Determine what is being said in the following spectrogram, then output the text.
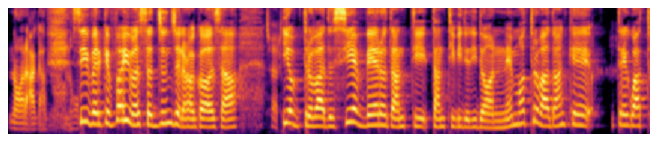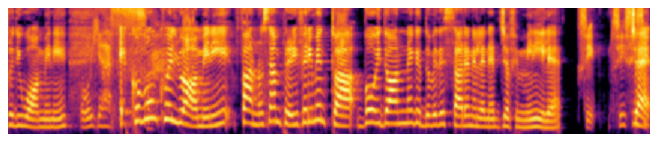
No, raga, no, Sì, perché poi posso aggiungere una cosa. certo. Io ho trovato, sì è vero, tanti, tanti video di donne, ma ho trovato anche 3-4 di uomini. Oh E yes, comunque gli uomini fanno sempre riferimento a voi donne che dovete stare nell'energia femminile. sì, sì, sì, sì, Cioè,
